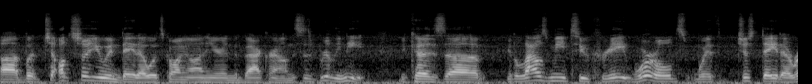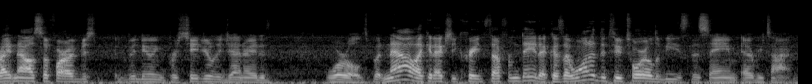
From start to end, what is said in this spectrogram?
Uh, but I'll show you in data what's going on here in the background. This is really neat because uh, it allows me to create worlds with just data. Right now, so far, I've just been doing procedurally generated worlds. But now I could actually create stuff from data because I wanted the tutorial to be the same every time.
